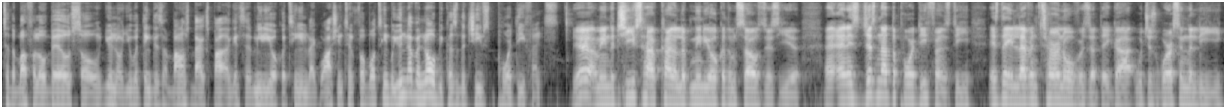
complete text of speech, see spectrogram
to the Buffalo Bills. So, you know, you would think there's a bounce back spot against a mediocre team like Washington football team, but you never know because of the Chiefs' poor defense. Yeah, I mean the Chiefs have kind of looked mediocre themselves this year, and, and it's just not the poor defense. The it's the 11 turnovers that they got, which is worse in the league,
